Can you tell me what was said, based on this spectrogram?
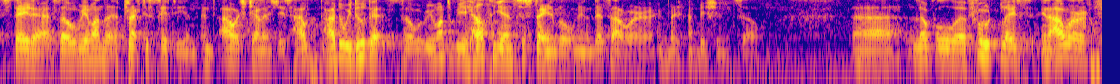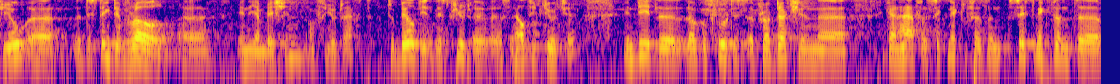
stay there. So we want to attract the city, and, and, our challenge is how how do we do that? So we want to be healthy and sustainable. You know, that's our amb ambition. So. Uh, local uh, food plays, in our view, uh, a distinctive role in the ambition of Utrecht to build this healthy future Indeed, the local food is, uh, production uh, can have a significant, significant uh,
